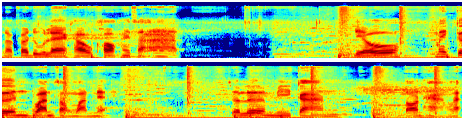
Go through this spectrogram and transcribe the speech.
แล้วก็ดูแลเขาคอกให้สะอาด เดี๋ยว ไม่เกินวันสองวันเนี่ย จะเริ่มมีการตอนห่างละ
